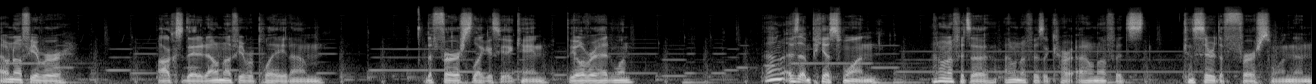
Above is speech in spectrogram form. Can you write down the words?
I don't know if you ever Oxidated. I don't know if you ever played um the first Legacy of Kain, the overhead one. I don't know if it's a PS1. I don't know if it's a I don't know if it's a car I don't know if it's considered the first one then.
